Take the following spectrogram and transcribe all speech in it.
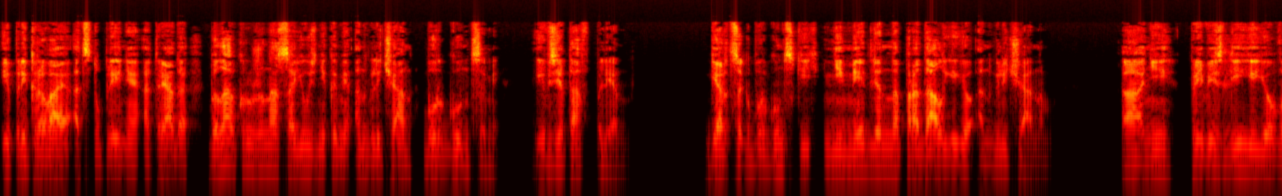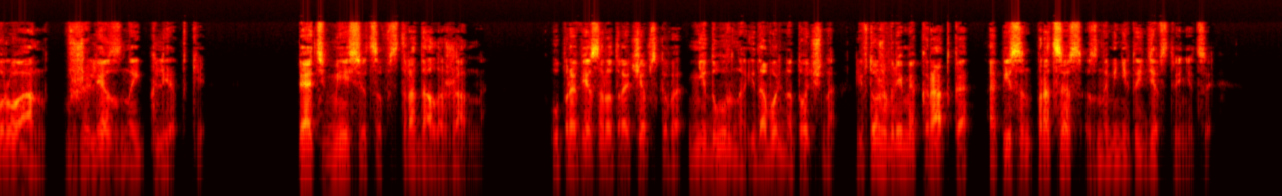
и, прикрывая отступление отряда, была окружена союзниками англичан, бургунцами, и взята в плен. Герцог Бургундский немедленно продал ее англичанам, а они привезли ее в Руан в железной клетке. Пять месяцев страдала Жанна. У профессора Трачевского недурно и довольно точно, и в то же время кратко описан процесс знаменитой девственницы.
